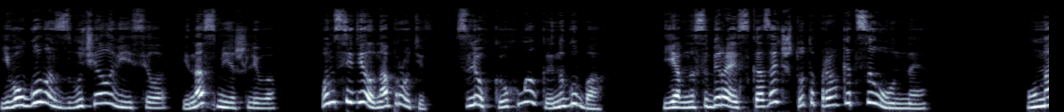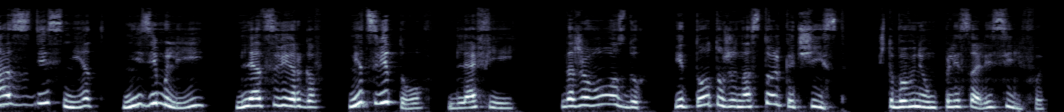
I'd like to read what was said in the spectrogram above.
Его голос звучал весело и насмешливо. Он сидел напротив, с легкой ухмылкой на губах, явно собираясь сказать что-то провокационное. У нас здесь нет ни земли для цвергов, ни цветов для фей. Даже воздух и тот уже настолько чист, чтобы в нем плясали сильфы.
